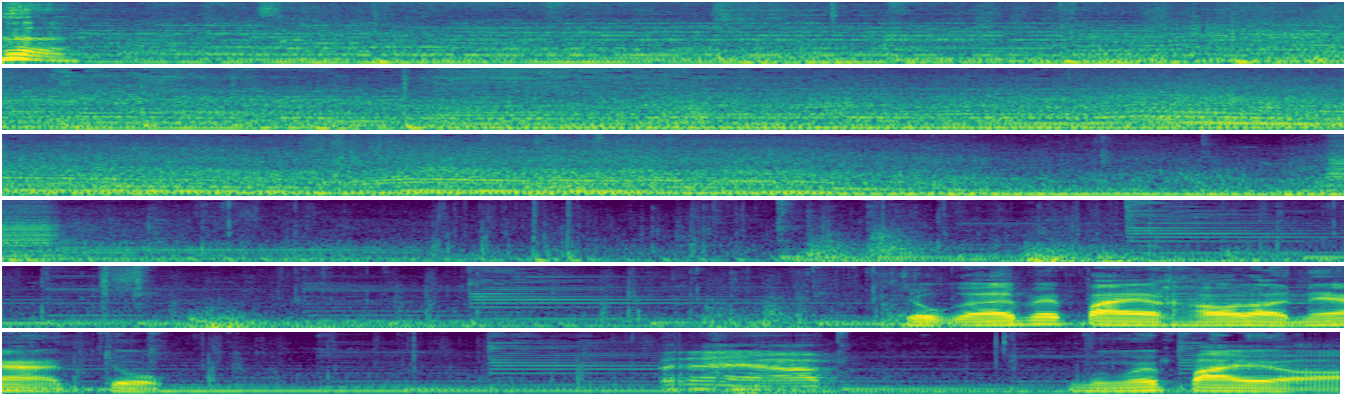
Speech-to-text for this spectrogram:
จุกเอ้ยไม่ไปกับเขาเหรอเนี่ยจุกไปไหนครับมึงไม่ไปเหรอ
